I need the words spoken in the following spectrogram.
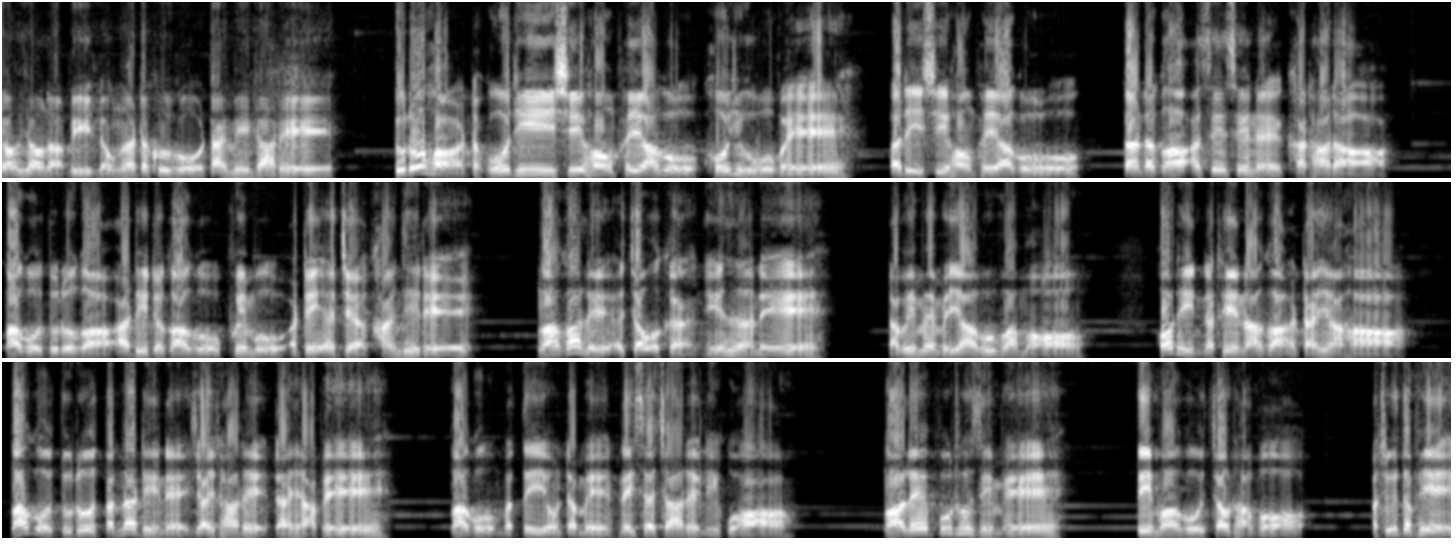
ယောက်ရောက်လာပြီးလုပ်ငန်းတစ်ခုကိုတိုင်ပင်ကြတယ်သူတို့ဟာတကိုးကြီးရှေးဟောင်းဖျားကိုခိုးယူဖို့ပဲအဲ့ဒီရှေးဟောင်းဖျားကိုတန်တကားအစင်းစင်းနဲ့ခတ်ထားတာငါ့ကိုသူတို့ကအဲ့ဒီတကားကိုဖွင့်ဖို့အတင်းအကျပ်ခိုင်းသေးတယ်ငါကလည်းအကြောက်အကန်ငင်းဆန်တယ်ဒါပေမဲ့မရဘူးပါမောင်ဟောဒီနထေနာကအတန်ရာဟာ ငါ့ကိုသူတို့တနတ်တွေနဲ့ရိုက်ထားတဲ့တန်ရာပဲငါ့ကိုမသေးုံတမင်နှိပ်စက်ကြတယ်လေကွာငါလည်းပူးထုစင်ပဲတေမာကိုကြောက်တာပေါ့အထူးသဖြင့်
